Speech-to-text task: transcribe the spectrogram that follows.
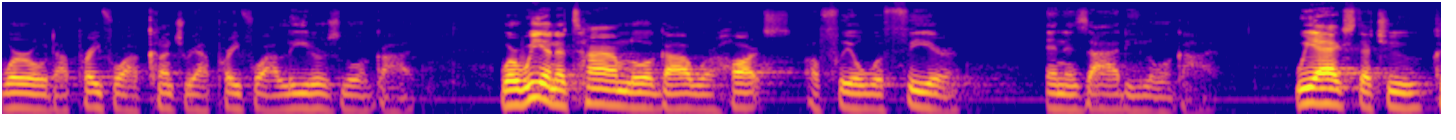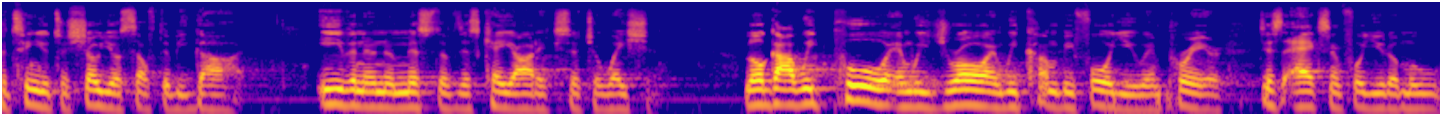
world. I pray for our country. I pray for our leaders, Lord God. Were we in a time, Lord God, where hearts are filled with fear and anxiety, Lord God? We ask that you continue to show yourself to be God, even in the midst of this chaotic situation. Lord God, we pull and we draw and we come before you in prayer, just asking for you to move.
